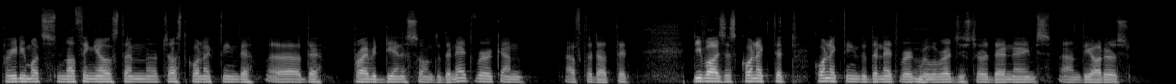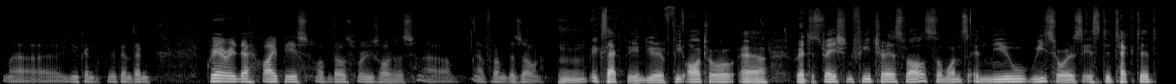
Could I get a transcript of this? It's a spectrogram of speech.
pretty much nothing else than just connecting the the private DNS zone to the network, and after that, the devices connected connecting to the network mm. will register their names, and the others you can you can then query the IPs of those resources uh, from the zone. Mm, exactly, and you have the auto uh, registration feature as well. So once a new resource is detected,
